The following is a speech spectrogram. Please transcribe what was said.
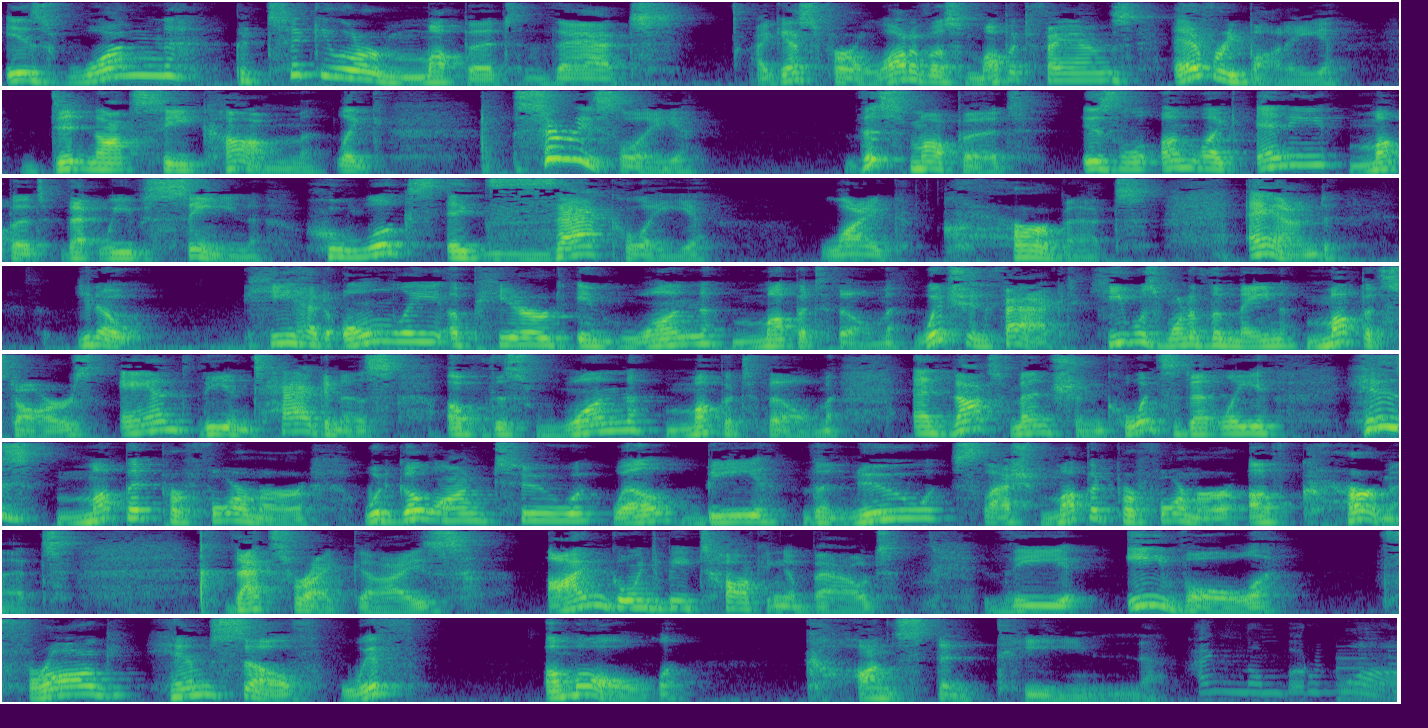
is one particular Muppet that I guess for a lot of us Muppet fans, everybody did not see come. Like, seriously, this Muppet is unlike any Muppet that we've seen who looks exactly like Kermit. And you know, he had only appeared in one Muppet film, which in fact, he was one of the main Muppet stars and the antagonist of this one Muppet film. And not to mention, coincidentally, his Muppet performer would go on to, well, be the new slash Muppet performer of Kermit. That's right, guys. I'm going to be talking about the evil frog himself with a mole, Constantine.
